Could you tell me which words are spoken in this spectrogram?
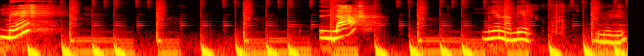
me, la, miel, la miel. Muy bien.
